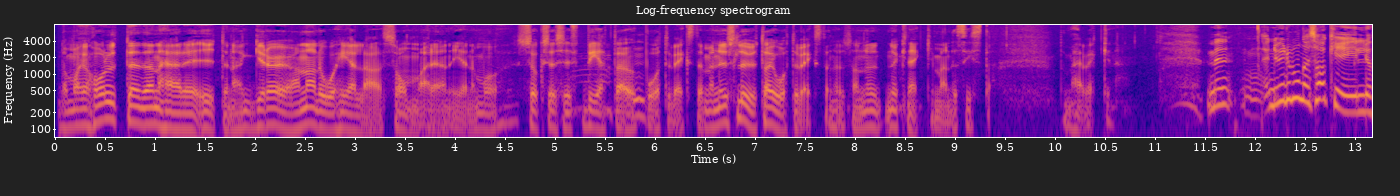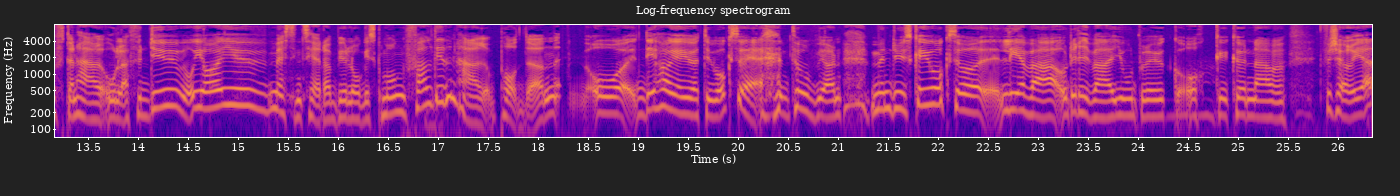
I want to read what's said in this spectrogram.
De har ju hållit den här ytorna gröna då hela sommaren genom att successivt beta upp mm. återväxten. Men nu slutar ju återväxten utan nu, nu knäcker man det sista de här veckorna. Men nu är det många saker i luften här Ola, för du och jag är ju mest intresserad av biologisk mångfald i den här podden. Och det hör jag ju att du också är, Torbjörn. Men du ska ju också leva och driva jordbruk och kunna försörja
